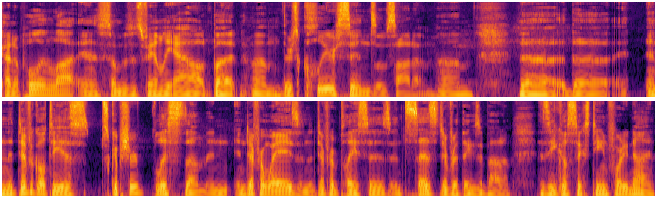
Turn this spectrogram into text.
kind of pulling Lot and some of his family out, but um, there's clear sins of Sodom. Um, the the and the difficulty is Scripture lists them in, in different ways and in different places and says different things about them. Ezekiel sixteen forty nine.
